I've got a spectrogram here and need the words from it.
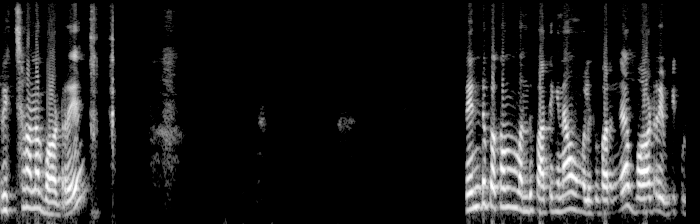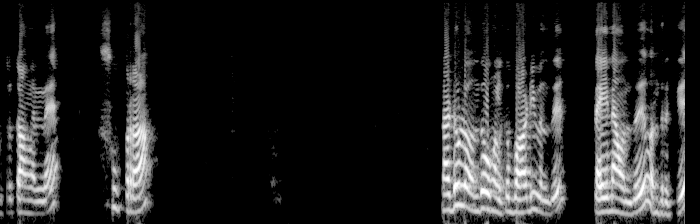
ரிச்சான பார்டரு ரெண்டு பக்கமும் வந்து பாத்தீங்கன்னா உங்களுக்கு பாருங்க பார்டர் எப்படி கொடுத்துருக்காங்கன்னு சூப்பரா நடுவுல வந்து உங்களுக்கு பாடி வந்து பிளைனா வந்து வந்திருக்கு.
